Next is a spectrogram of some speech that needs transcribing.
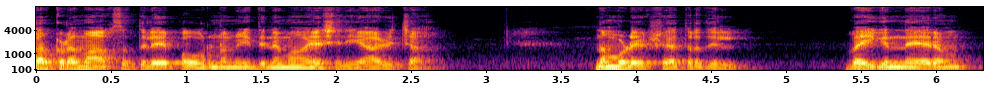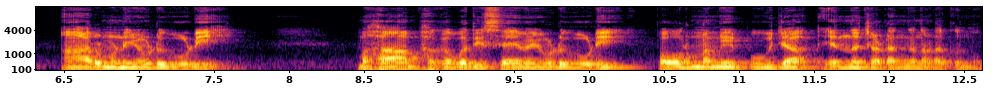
കർക്കിടമാസത്തിലെ പൗർണമി ദിനമായ ശനിയാഴ്ച നമ്മുടെ ക്ഷേത്രത്തിൽ വൈകുന്നേരം ആറു മണിയോടുകൂടി മഹാഭഗവതി സേവയോടുകൂടി പൗർണമി പൂജ എന്ന ചടങ്ങ് നടക്കുന്നു.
